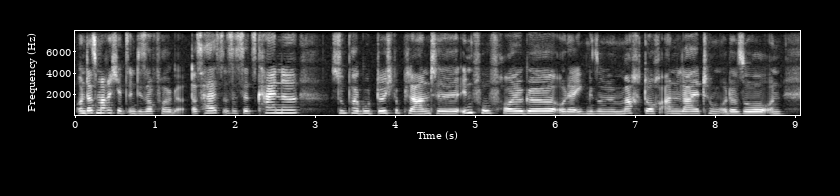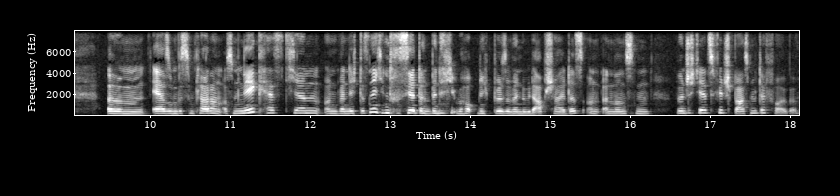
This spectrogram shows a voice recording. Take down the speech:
Und das mache ich jetzt in dieser Folge. Das heißt, es ist jetzt keine super gut durchgeplante Infofolge oder irgendwie so eine Mach doch Anleitung oder so und ähm, eher so ein bisschen plaudern aus dem Nähkästchen und wenn dich das nicht interessiert, dann bin ich überhaupt nicht böse, wenn du wieder abschaltest und ansonsten wünsche ich dir jetzt viel Spaß mit der Folge.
